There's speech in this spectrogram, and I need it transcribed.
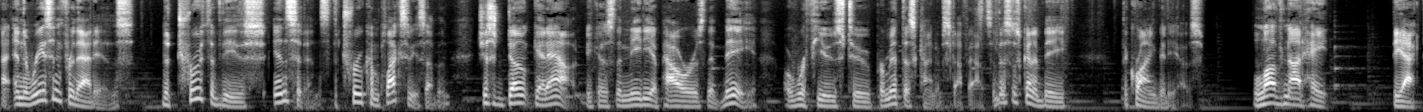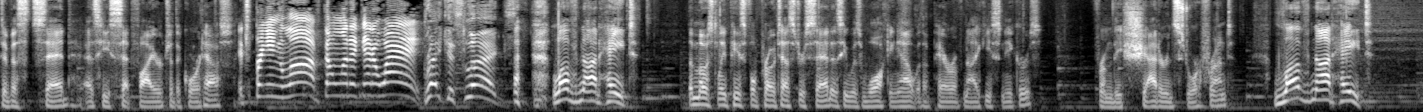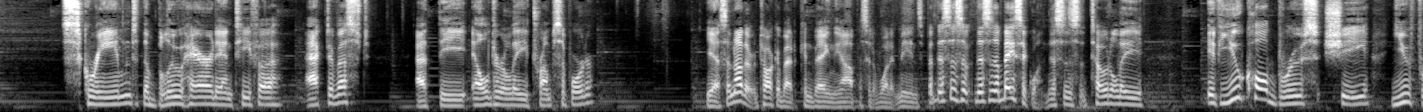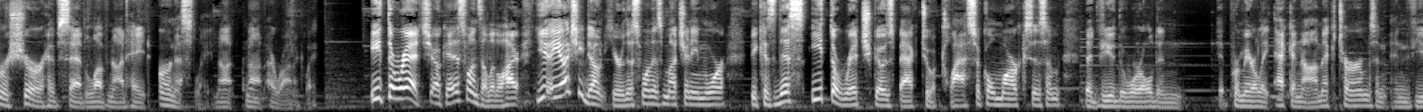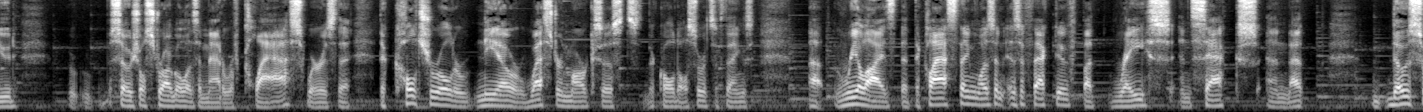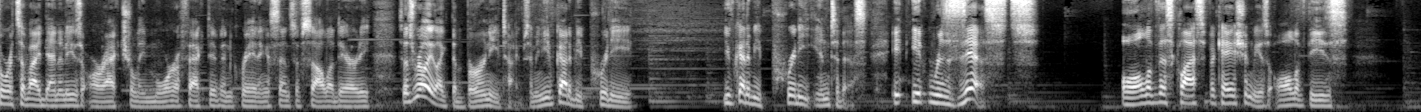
Uh, and the reason for that is the truth of these incidents, the true complexities of them, just don't get out because the media powers that be refuse to permit this kind of stuff out. So this is going to be the crying videos. Love, not hate the activist said as he set fire to the courthouse. It's bringing love. Don't let it get away. Break its legs. love, not hate. the mostly peaceful protester said as he was walking out with a pair of Nike sneakers from the shattered storefront. Love, not hate, screamed the blue haired Antifa activist at the elderly Trump supporter. Yes, another talk about conveying the opposite of what it means. But this is a, this is a basic one. This is a totally. If you call Bruce she, you for sure have said love not hate earnestly, not not ironically. Eat the rich. Okay, this one's a little higher. You, you actually don't hear this one as much anymore because this eat the rich goes back to a classical Marxism that viewed the world in primarily economic terms and, and viewed social struggle as a matter of class, whereas the, the cultural or neo or Western Marxists, they're called all sorts of things, uh, realized that the class thing wasn't as effective, but race and sex and that those sorts of identities are actually more effective in creating a sense of solidarity. So it's really like the Bernie types. I mean, you've got to be pretty, you've got to be pretty into this. It, it resists all of this classification because all of these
